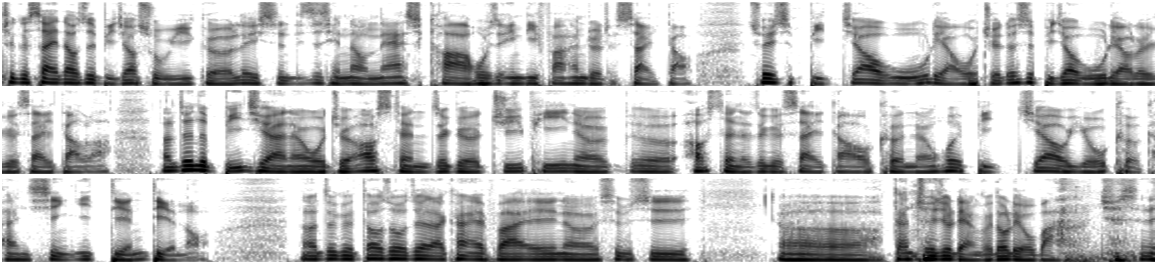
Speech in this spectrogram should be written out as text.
这个赛道是比较属于一个类似你之前那种 NASCAR 或是 Indy 500的赛道，所以是比较无聊。我觉得是比较无聊的一个赛道啦。那真的比起来呢，我觉得 Austin 这个 GP 呢，呃，Austin 的这个赛道可能会比较有可看性一点点哦。那这个到时候再来看 FIA 呢，是不是呃，干脆就两个都留吧？就是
